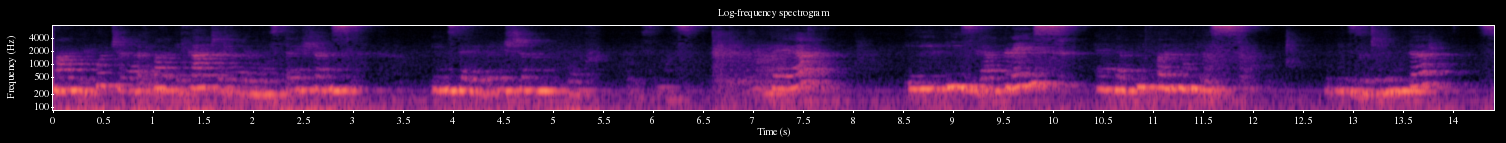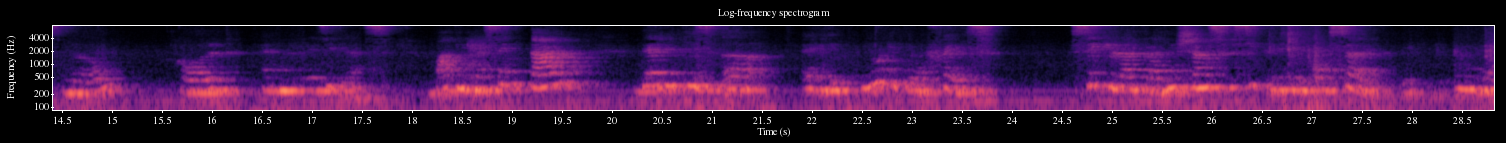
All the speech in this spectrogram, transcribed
multicultural, multicultural demonstrations in celebration of Christmas. There, it is the place and the people you miss. Is winter, snow, cold, and resilience. But in the same time, there it is a, a unity of faith, secular traditions secretly observed between the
